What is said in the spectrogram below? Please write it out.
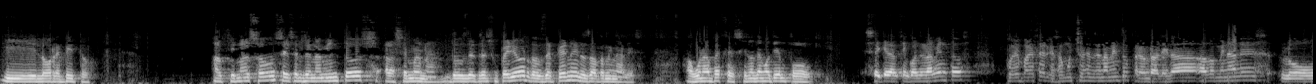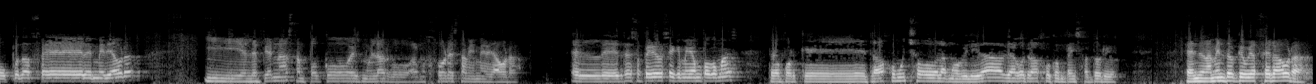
Y lo repito. Al final son seis entrenamientos a la semana. Dos de tren superior, dos de pierna y dos de abdominales. Algunas veces, si no tengo tiempo, se quedan cinco entrenamientos. Puede parecer que son muchos entrenamientos, pero en realidad abdominales lo puedo hacer en media hora. Y el de piernas tampoco es muy largo. A lo mejor es también media hora. El de tren superior sí que me lleva un poco más, pero porque trabajo mucho la movilidad y hago trabajo compensatorio. El entrenamiento que voy a hacer ahora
